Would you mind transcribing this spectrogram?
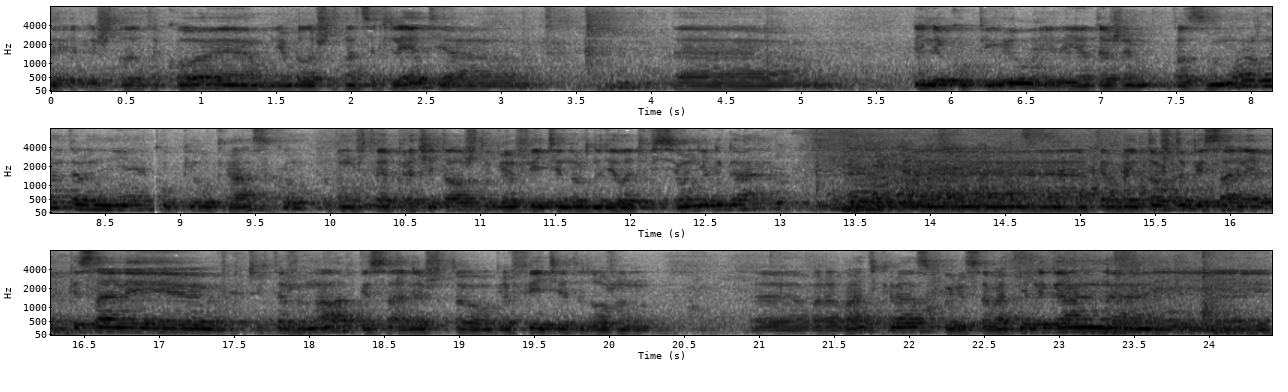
или что-то такое. Мне было 16 лет, я э, или купил, или я даже, возможно, даже не купил краску, потому что я прочитал, что граффити нужно делать все нелегально. Э, Как бы то, что писали, писали в каких-то журналах, писали, что граффити ты должен э, воровать краску, рисовать нелегально. И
